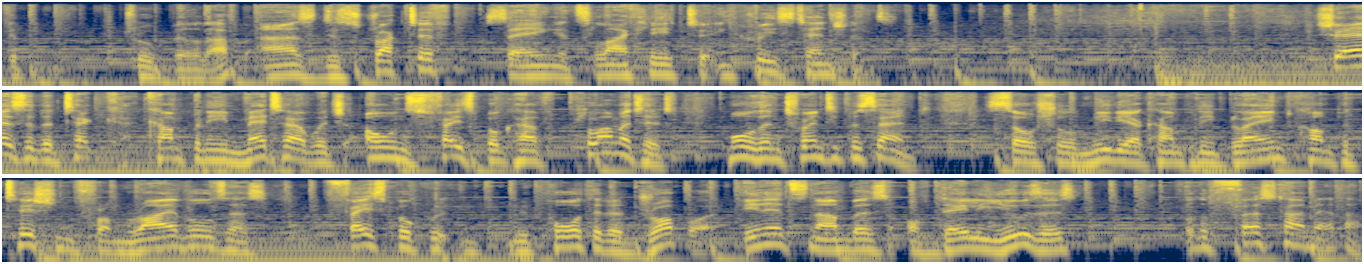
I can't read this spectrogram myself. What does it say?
the troop buildup as destructive, saying it's likely to increase tensions. Shares of the tech company Meta, which owns Facebook, have plummeted more than 20%. Social media company blamed competition from rivals as Facebook re- reported a drop in its numbers of daily users for the first time ever.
